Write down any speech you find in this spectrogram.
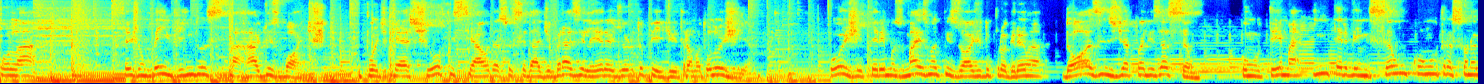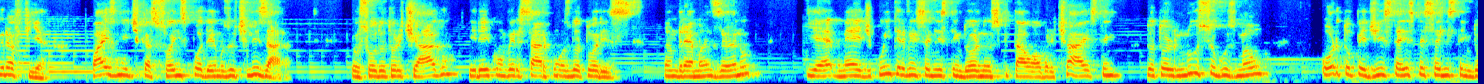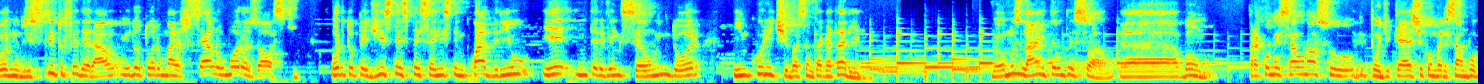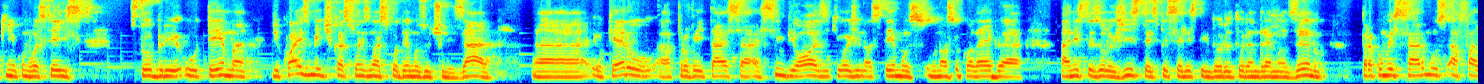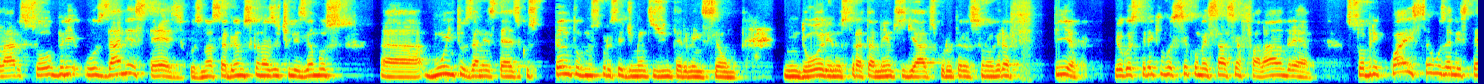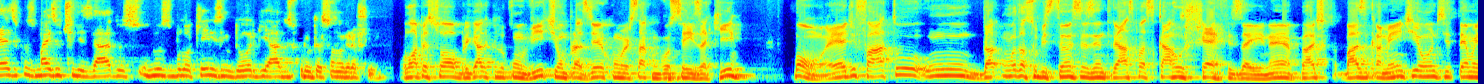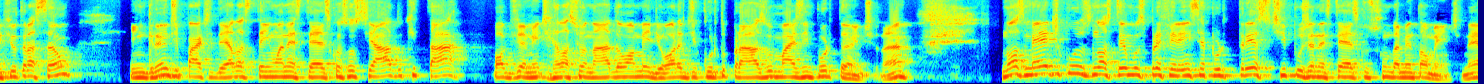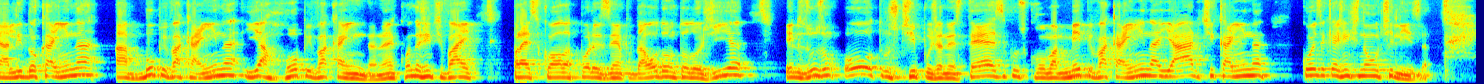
Olá, sejam bem-vindos à Rádio Sbot, o podcast oficial da Sociedade Brasileira de Ortopedia e Traumatologia. Hoje teremos mais um episódio do programa Doses de Atualização, com o tema Intervenção com ultrassonografia. Quais medicações podemos utilizar? Eu sou o Dr. Tiago, irei conversar com os doutores André Manzano, que é médico intervencionista em dor no Hospital Albert Einstein, Dr. Lúcio Guzmão, ortopedista especialista em dor no Distrito Federal, e o Dr. Marcelo Morozowski, ortopedista especialista em quadril e intervenção em dor em Curitiba, Santa Catarina. Vamos lá, então, pessoal. Uh, bom, para começar o nosso podcast, conversar um pouquinho com vocês sobre o tema de quais medicações nós podemos utilizar, Uh, eu quero aproveitar essa simbiose que hoje nós temos o nosso colega anestesiologista, especialista em dor, doutor André Manzano, para conversarmos a falar sobre os anestésicos. Nós sabemos que nós utilizamos uh, muitos anestésicos, tanto nos procedimentos de intervenção em dor e nos tratamentos guiados por ultrassonografia. Eu gostaria que você começasse a falar, André, sobre quais são os anestésicos mais utilizados nos bloqueios em dor guiados por ultrassonografia. Olá, pessoal, obrigado pelo convite, é um prazer conversar com vocês aqui. Bom, é de fato um, uma das substâncias, entre aspas, carro-chefes aí, né? Basicamente, onde se tem uma infiltração, em grande parte delas tem um anestésico associado que está, obviamente, relacionado a uma melhora de curto prazo mais importante, né? Nós médicos, nós temos preferência por três tipos de anestésicos fundamentalmente, né? A lidocaína, a bupivacaína e a ropivacaína, né? Quando a gente vai para a escola, por exemplo, da odontologia, eles usam outros tipos de anestésicos, como a mepivacaína e a articaína, coisa que a gente não utiliza.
